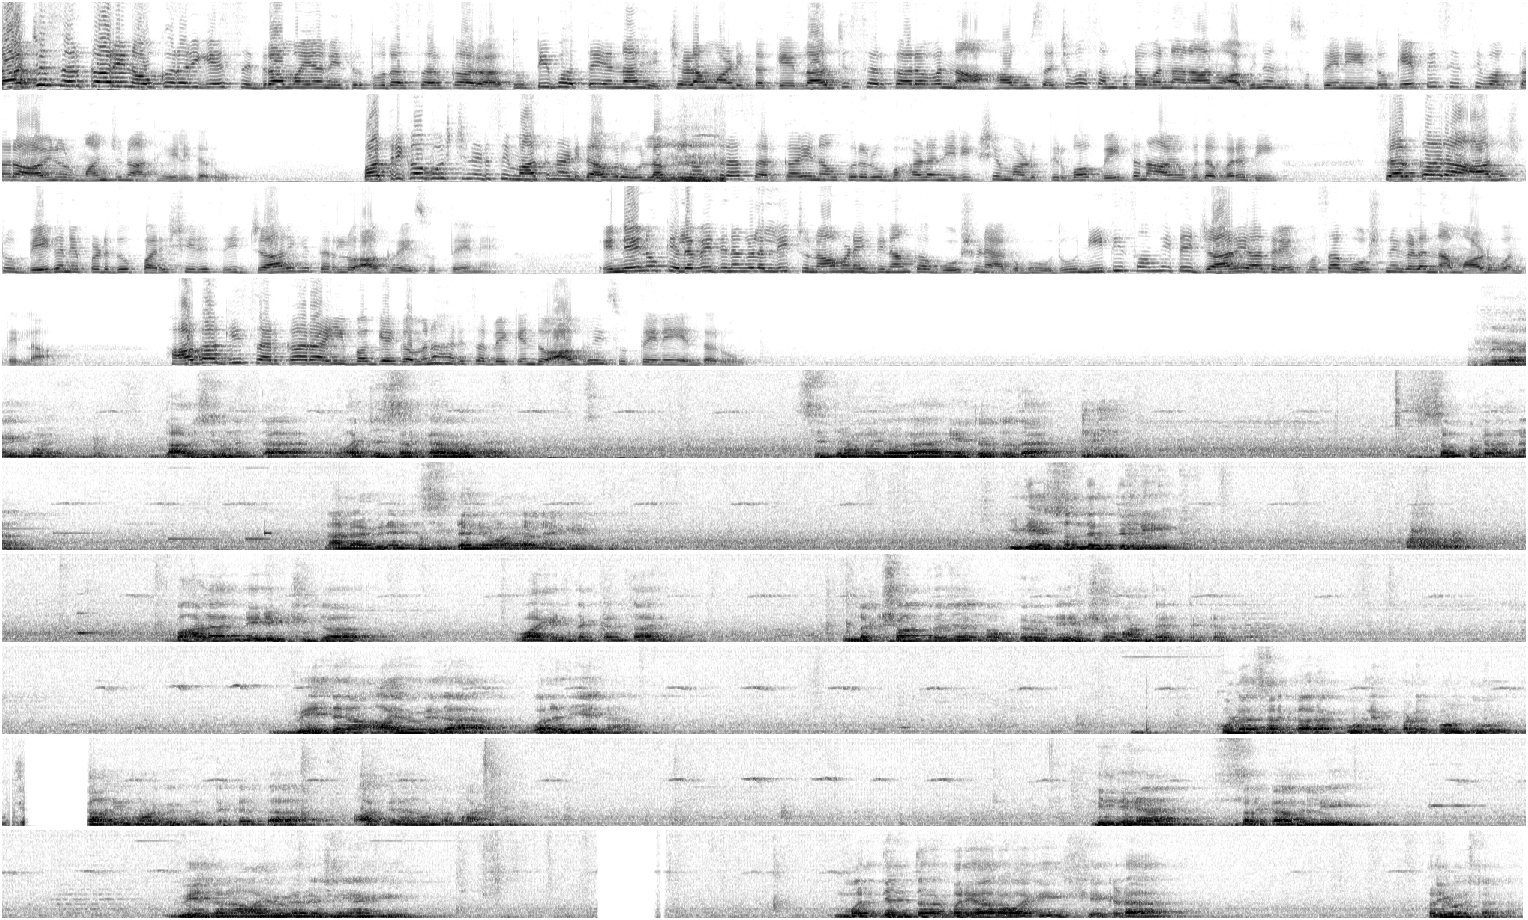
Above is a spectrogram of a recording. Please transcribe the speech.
ರಾಜ್ಯ ಸರ್ಕಾರಿ ನೌಕರರಿಗೆ ಸಿದ್ದರಾಮಯ್ಯ ನೇತೃತ್ವದ ಸರ್ಕಾರ ತುಟ್ಟಿ ಭತ್ತೆಯನ್ನ ಹೆಚ್ಚಳ ಮಾಡಿದ್ದಕ್ಕೆ ರಾಜ್ಯ ಸರ್ಕಾರವನ್ನ ಹಾಗೂ ಸಚಿವ ಸಂಪುಟವನ್ನ ನಾನು ಅಭಿನಂದಿಸುತ್ತೇನೆ ಎಂದು ಕೆಪಿಸಿಸಿ ವಕ್ತಾರ ಆಯನೂರ್ ಮಂಜುನಾಥ್ ಹೇಳಿದರು. ಪತ್ರಿಕಾಗೋಷ್ಠಿ ನಡೆಸಿ ಮಾತನಾಡಿದ ಅವರು, ಲಕ್ಷಾಂತರ ಸರ್ಕಾರಿ ನೌಕರರು ಬಹಳ ನಿರೀಕ್ಷೆ ಮಾಡುತ್ತಿರುವ ವೇತನ ಆಯೋಗದ ವರದಿ ಸರ್ಕಾರ ಆದಷ್ಟು ಬೇಗನೆ ಪಡೆದು ಪರಿಶೀಲಿಸಿ ಜಾರಿಗೆ ತರಲು ಆಗ್ರಹಿಸುತ್ತೇನೆ. ಇನ್ನೇನು ಕೆಲವೇ ದಿನಗಳಲ್ಲಿ ಚುನಾವಣೆ ದಿನಾಂಕ ಘೋಷಣೆ ಆಗಬಹುದು. ನೀತಿ ಸಂಹಿತೆ ಜಾರಿಯಾದರೆ ಹೊಸ ಘೋಷಣೆಗಳನ್ನ ಮಾಡುವಂತಿಲ್ಲ. ಹಾಗಾಗಿ ಸರ್ಕಾರ ಈ ಬಗ್ಗೆ ಗಮನ ಹರಿಸಬೇಕೆಂದು ಆಗ್ರಹಿಸುತ್ತೇನೆ ಎಂದರು. ರಾಜ್ಯ ಸರ್ಕಾರವನ್ನು ಸಿದ್ದರಾಮಯ್ಯನವರ ನೇತೃತ್ವದ ಸಂಪುಟವನ್ನು ನಾನು ಅಭಿನಂದಿಸಿ ಧನ್ಯವಾದಗಳನ್ನ ಹೇಳ್ತೇನೆ. ಇದೇ ಸಂದರ್ಭದಲ್ಲಿ ಬಹಳ ನಿರೀಕ್ಷಿತವಾಗಿರ್ತಕ್ಕಂಥ ಲಕ್ಷಾಂತರ ಜನ ನೌಕರರು ನಿರೀಕ್ಷೆ ಮಾಡ್ತಾ ಇರ್ತಕ್ಕಂಥ ವೇತನ ಆಯೋಗದ ವರದಿಯನ್ನ ಕೂಡ ಸರ್ಕಾರ ಕೂಡಲೇ ಪಡ್ಕೊಂಡು ಆಗ್ರಹವನ್ನು ಮಾಡ್ತೇನೆ. ಹಿಂದಿನ ಸರ್ಕಾರದಲ್ಲಿ ವೇತನ ಆಯೋಗ ರಚನೆಯಾಗಿ ಮಧ್ಯಂತರ ಪರಿಹಾರವಾಗಿ ಶೇಕಡ ಹದಿನೇಳಷ್ಟಲ್ಲ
